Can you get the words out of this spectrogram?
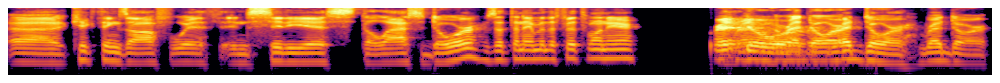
uh kick things off with insidious the last door is that the name of the fifth one here red, red door. Red door? Red door red door.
